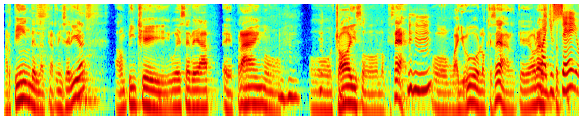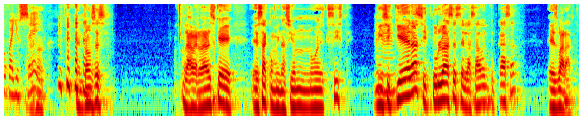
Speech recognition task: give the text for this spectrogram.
Martín de la carnicería a un pinche USDA eh, Prime o, o Choice o lo que sea. O Guayú o lo que sea. Que ahora Guayusei o guayusei. Entonces, la verdad es que esa combinación no existe. Ni siquiera si tú lo haces el asado en tu casa, es barato.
